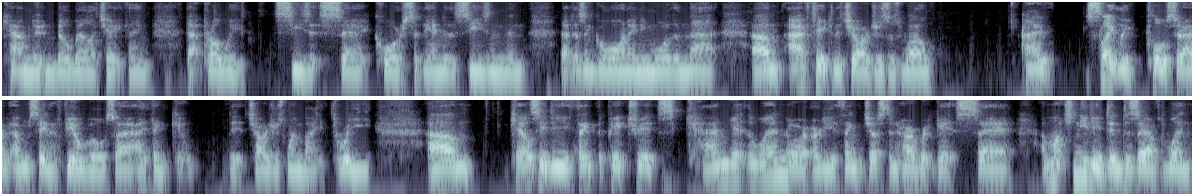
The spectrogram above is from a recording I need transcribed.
Cam Newton, Bill Belichick thing that probably sees its uh, course at the end of the season, and that doesn't go on any more than that. Um, I've taken the Chargers as well. I've slightly closer. I'm saying a field goal, so I, I think the Chargers win by three. Um, Kelsey, do you think the Patriots can get the win, or, or do you think Justin Herbert gets uh, a much needed and deserved win?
